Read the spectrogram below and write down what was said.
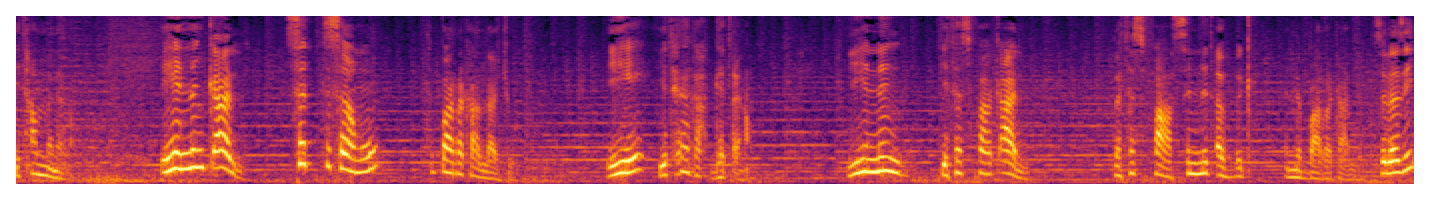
የታመነ ነው። ይህንን ቃል ስትሰሙ ትባረካላችሁ። ይሄ የተረጋገጠ ነው። ይህንን የተስፋ ቃል በተስፋ ስንጠብቅ እንባረካለን። ስለዚህ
